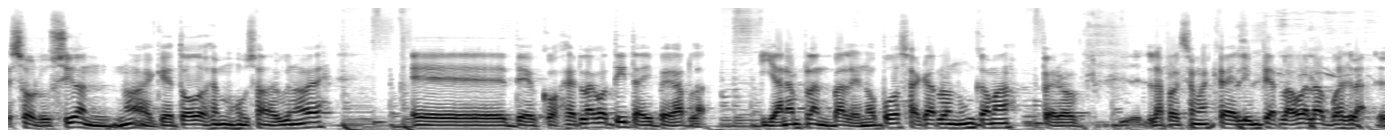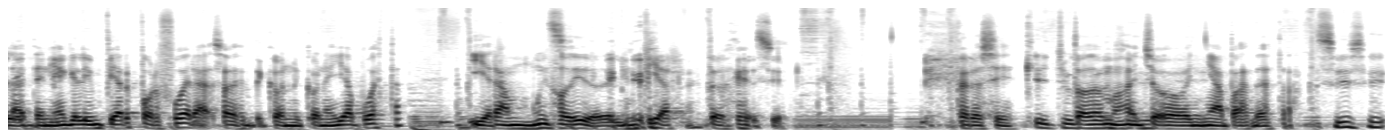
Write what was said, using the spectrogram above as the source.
solución ¿no? que todos hemos usado alguna vez, eh, de coger la gotita y pegarla. Y era en plan, vale, no puedo sacarlo nunca más, pero la próxima vez que a limpiar la bola, pues la, la tenía que limpiar por fuera, ¿sabes? Con, con ella puesta. Y era muy jodido de limpiar, tengo que decir. Pero sí, todos hemos sí. hecho ñapas de estas. Sí, sí.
